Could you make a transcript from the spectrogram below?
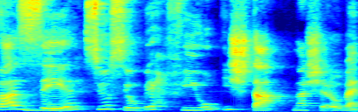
fazer se o seu perfil está na Shadowban.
